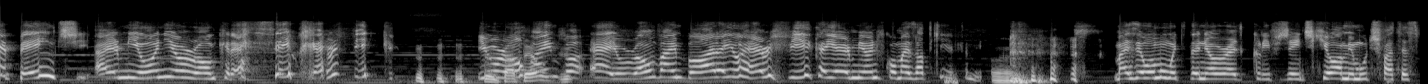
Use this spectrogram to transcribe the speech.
repente, a Hermione e o Ron crescem e o Harry fica. E o Tá Ron vai embora. É, e o Ron vai embora e o Harry fica e a Hermione ficou mais alto que ele também. Mas eu amo muito Daniel Radcliffe, gente. Que homem multiface-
